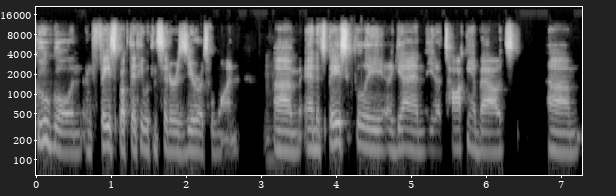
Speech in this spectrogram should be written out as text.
Google and, and Facebook that he would consider zero to one. Mm-hmm. Um, and it's basically again, you know, talking about um,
